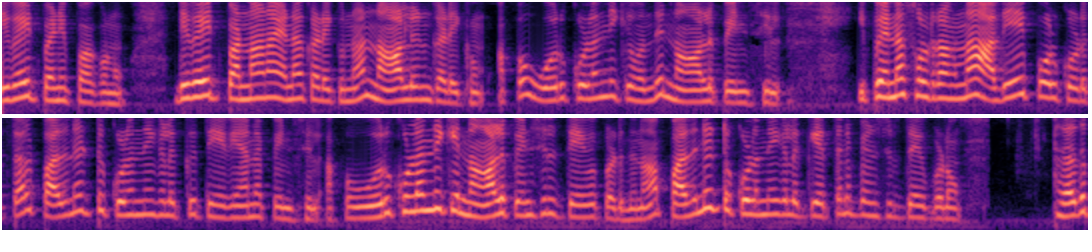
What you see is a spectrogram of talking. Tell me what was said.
டிவைட் பண்ணி பார்க்கணும். டிவைட் பண்ணான்னா என்ன கிடைக்கும்னா நாலுன்னு கிடைக்கும். அப்போ ஒரு குழந்தைக்கு வந்து நாலு பென்சில் இப்போ என்ன சொல்கிறாங்கன்னா அதே போல் கொடுத்தால் பதினெட்டு குழந்தைகளுக்கு தேவையான பென்சில் அப்போ ஒரு குழந்தைக்கு நாலு பென்சில் தேவைப்படுதுன்னா பதினெட்டு குழந்தைகளுக்கு எத்தனை பென்சில் தேவைப்படும்? அதாவது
